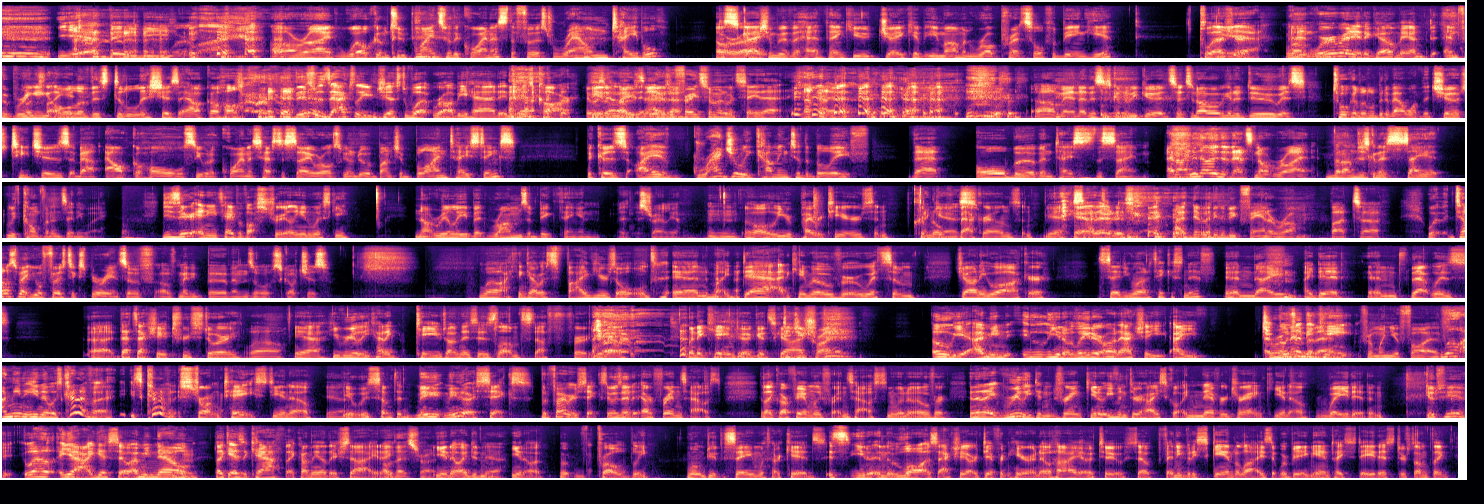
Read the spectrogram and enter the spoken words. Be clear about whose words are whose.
Speaker 1: Yeah, baby.
Speaker 2: We're live.
Speaker 3: All right, welcome to Pints with Aquinas, the first round table discussion
Speaker 1: right.
Speaker 3: we've ever had. Thank you, Jacob Imam and Rob Praetzel, for being here
Speaker 1: Pleasure.
Speaker 4: Yeah.
Speaker 1: We're,
Speaker 3: And-
Speaker 1: we're ready to go, man.
Speaker 3: and for bringing
Speaker 4: like
Speaker 3: all
Speaker 4: it.
Speaker 3: of this delicious alcohol.
Speaker 1: This was actually just what Robbie had in his car. It
Speaker 3: was amazing.
Speaker 4: I was
Speaker 3: Yeah.
Speaker 4: afraid someone would say that.
Speaker 3: oh man, now this is going to be good. So tonight, what we're going to do is talk a little bit about what the church teaches about alcohol. We'll see what Aquinas has to say. We're also going to do a bunch of blind tastings because I have gradually coming to the belief that all bourbon tastes the same, and I know that that's not right, but I'm just going to say it with confidence anyway.
Speaker 1: Is there any type of Australian whiskey?
Speaker 3: Not really, but rum's a big thing in Australia.
Speaker 1: All your pirateers and criminal backgrounds and
Speaker 3: Yeah,
Speaker 1: yeah, there it is.
Speaker 3: I've never been a big fan of rum, but uh, w- tell us about your first experience of, of maybe bourbons or scotches.
Speaker 1: well, I think I was five years old, and my dad came over with some Johnnie Walker. and Said, "You want to take a sniff?" And I, I did, and that was, uh, that's actually a true story.
Speaker 3: Wow.
Speaker 1: Yeah, he really kind of caved on his Islam stuff for you know when it came to a good scotch.
Speaker 3: Did you try it?
Speaker 1: Oh yeah, I mean, it- you know, later on, actually, I
Speaker 3: To
Speaker 1: once I
Speaker 3: remember
Speaker 1: became
Speaker 3: that from when you're five.
Speaker 1: well, I mean, you know, it's kind of a it's kind of a strong taste, you know.
Speaker 3: Yeah.
Speaker 1: It was something maybe maybe was six, but five or six. It was at our friend's house, like our family friend's house, and went over. And then I really didn't drink, you know, even through high school, I never drank, you know, waited and
Speaker 3: good for you.
Speaker 1: Uh, well, yeah, I guess so. I mean, now mm-hmm. like as a Catholic on the other side,
Speaker 3: Oh,
Speaker 1: I,
Speaker 3: that's right.
Speaker 1: You know, I didn't,
Speaker 3: Yeah.
Speaker 1: you know, I probably won't do the same with our kids. It's you know, and the laws actually are different here in Ohio too. So if anybody's scandalized that we're being anti-statist or something,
